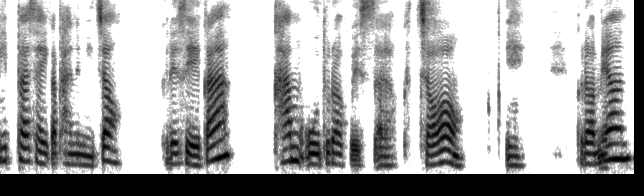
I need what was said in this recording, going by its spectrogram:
미파 사이가 반음이죠. 그래서 얘가 감오도라고 했어요. 그쵸? 예. 그러면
